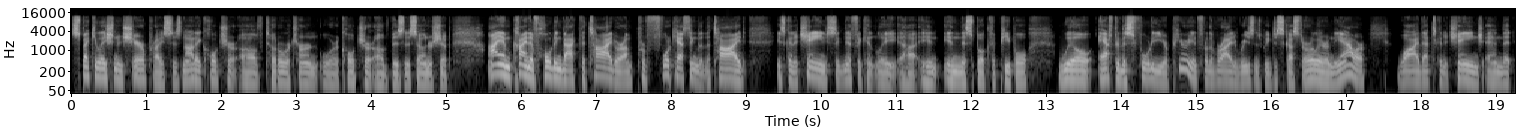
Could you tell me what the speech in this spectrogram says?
speculation and share prices, not a culture of total return or a culture of business ownership. I am kind of holding back the tide or I'm forecasting that the tide is going to change significantly uh, in in this book. That people will, after this 40 year period, for the variety of reasons we discussed earlier in the hour, why that's going to change, and that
